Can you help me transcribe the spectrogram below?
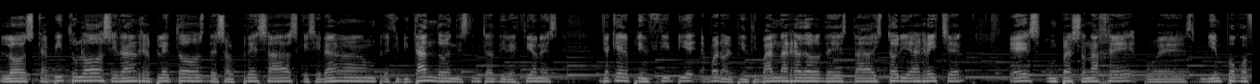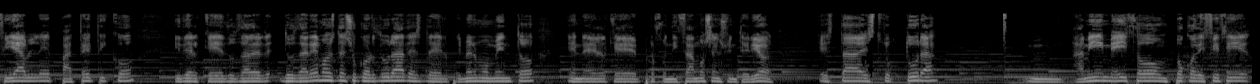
Los capítulos irán repletos de sorpresas que se irán precipitando en distintas direcciones, ya que el, bueno, el principal narrador de esta historia, Rachel, es un personaje pues bien poco fiable, patético y del que dudaremos de su cordura desde el primer momento en el que profundizamos en su interior. Esta estructura mm, a mí me hizo un poco difícil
